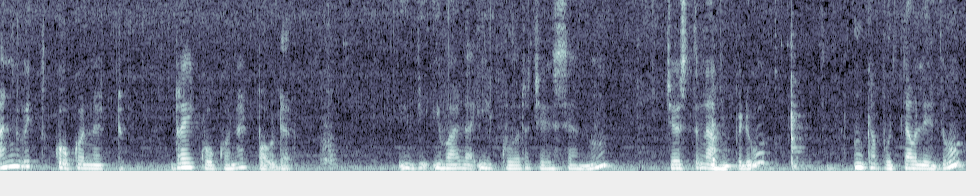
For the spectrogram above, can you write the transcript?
and with coconut dry coconut powder ఇది ఇవాళ ఈ కూర చేశాను. చేస్తున్నాను ఇప్పుడు. ఇంకా పుట్టవలేదు.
